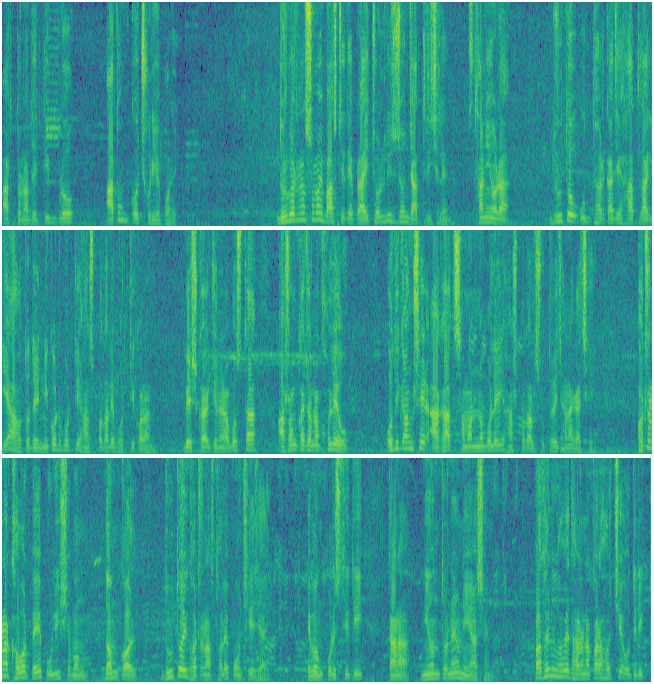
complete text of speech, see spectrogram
আর্তনাদের তীব্র আতঙ্ক ছড়িয়ে পড়ে। দুর্ঘটনার সময় বাসটিতে প্রায় চল্লিশ জন যাত্রী ছিলেন। স্থানীয়রা দ্রুত উদ্ধার কাজে হাত লাগিয়ে আহতদের নিকটবর্তী হাসপাতালে ভর্তি করান। বেশ কয়েকজনের অবস্থা আশঙ্কাজনক হলেও অধিকাংশের আঘাত সামান্য বলেই হাসপাতাল সূত্রে জানা গেছে। ঘটনার খবর পেয়ে পুলিশ এবং দমকল দ্রুতই ঘটনাস্থলে পৌঁছিয়ে যায় এবং পরিস্থিতি তারা নিয়ন্ত্রণেও নিয়ে আসেন। প্রাথমিকভাবে ধারণা করা হচ্ছে অতিরিক্ত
